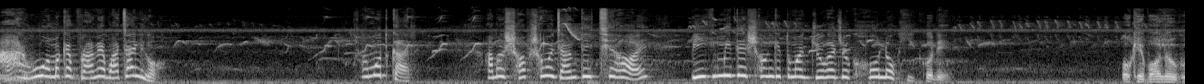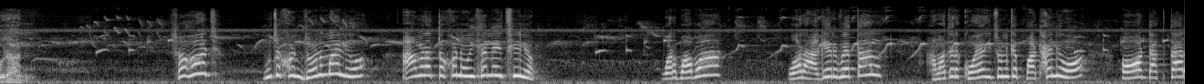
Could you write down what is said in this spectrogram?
আর ও আমাকে প্রাণে বাঁচাইল চমৎকার। আমার সব সময় জানতে ইচ্ছে হয়, পিগমিদের সঙ্গে তোমার যোগাযোগ হলো কি করে? ওকে বলো, গুরান। সহজ। ও যখন জন্মালো, আমরা তখন ওইখানেই ছিল ওর বাবা, ওর আগের বেতাল আমাদের কয়েকজনকে পাঠালো ও ডাক্তার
